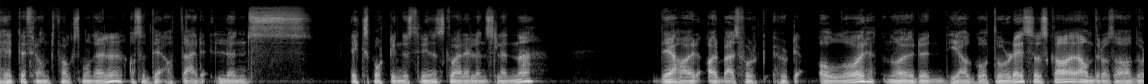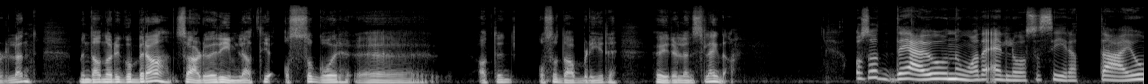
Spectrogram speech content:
heter frontfagsmodellen, altså det at det er lønns eksportindustrien skal være lønnsledende, det har arbeidsfolk hørt i alle år. Når de har gått dårlig, så skal andre også ha dårlig lønn. Men da når det går bra, så er det jo rimelig at de også går øh, At det også da blir høyere lønnstillegg, da. Og så Det er jo noe av det LO også sier, at det er jo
